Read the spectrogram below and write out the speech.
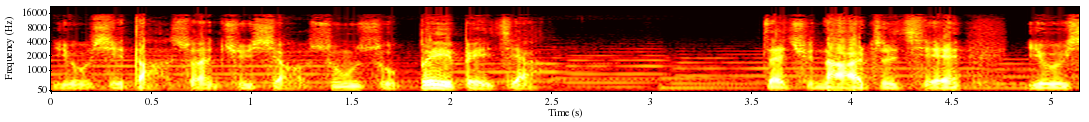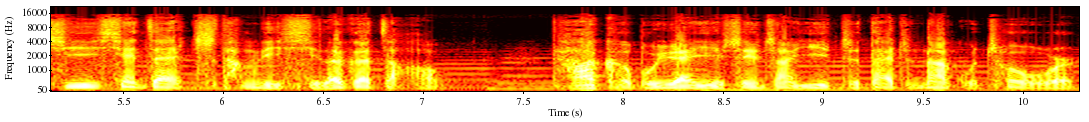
尤西打算去小松鼠贝贝家。在去那儿之前，尤西先在池塘里洗了个澡，他可不愿意身上一直带着那股臭味儿。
